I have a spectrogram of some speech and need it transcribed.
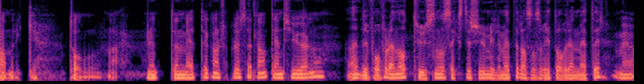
aner ikke. Tolv, nei, rundt en meter kanskje, pluss et eller annet. 1,20 eller noe. Nei, du får for den nå. 1067 millimeter, altså så vidt over en meter. Ja,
